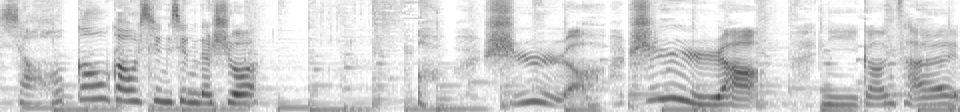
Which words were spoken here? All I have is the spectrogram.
小猴高高兴兴地说：“哦，是啊，是啊，你刚才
